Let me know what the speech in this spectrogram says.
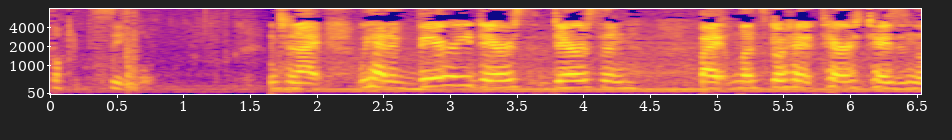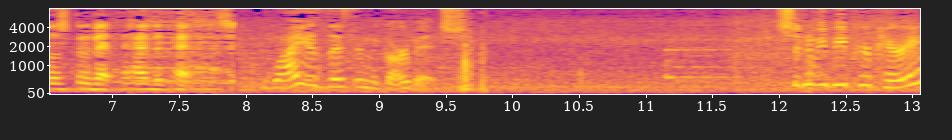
Fucking see. tonight. We had a very Darrison fight. Let's go ahead, Terrace Chase English for the bit, the head of the pit. Why is this in the garbage? Shouldn't we be preparing?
